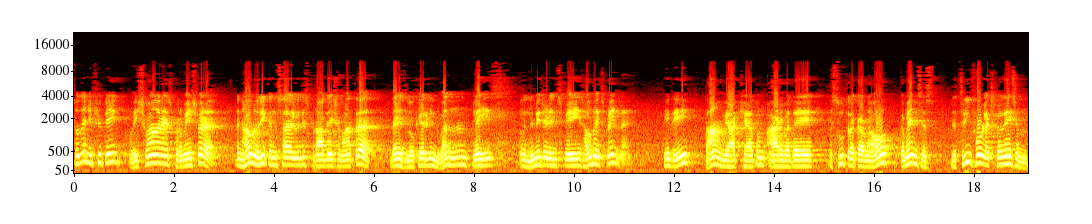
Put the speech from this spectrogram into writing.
So then if you take Vaishwanara as Parameshwara, then how to reconcile with this Pradesha Matra that is located in one place, limited in space, how to explain that? Iti tam vyakhyatum arvate. The Sutra now commences the threefold explanation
